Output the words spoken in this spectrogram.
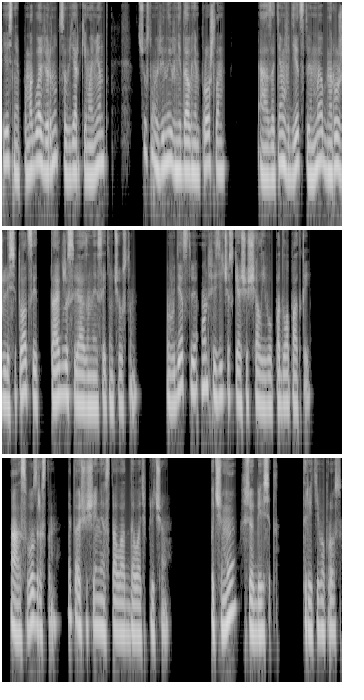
Песня помогла вернуться в яркий момент с чувством вины в недавнем прошлом, а затем в детстве мы обнаружили ситуации, также связанные с этим чувством. В детстве он физически ощущал его под лопаткой, а с возрастом это ощущение стало отдавать в плечо. Почему все бесит? Третий вопрос.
